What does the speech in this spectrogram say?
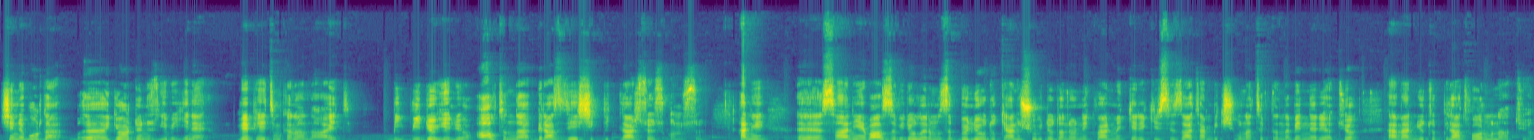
Şimdi burada e, gördüğünüz gibi yine web eğitim kanalına ait bir video geliyor. Altında biraz değişiklikler söz konusu. Hani e, saniye bazlı videolarımızı bölüyorduk. Yani şu videodan örnek vermek gerekirse zaten bir kişi buna tıkladığında beni nereye atıyor? Hemen YouTube platformuna atıyor.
